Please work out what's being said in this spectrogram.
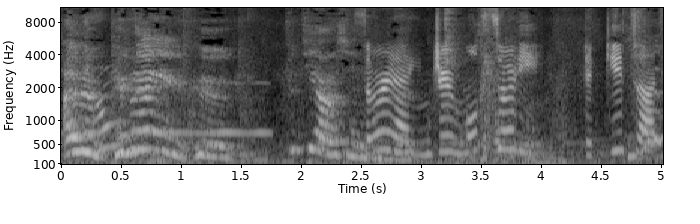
아니 근데 굉장히 그 큐티하신. 솔라인 줄 목소리 듣기 전엔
